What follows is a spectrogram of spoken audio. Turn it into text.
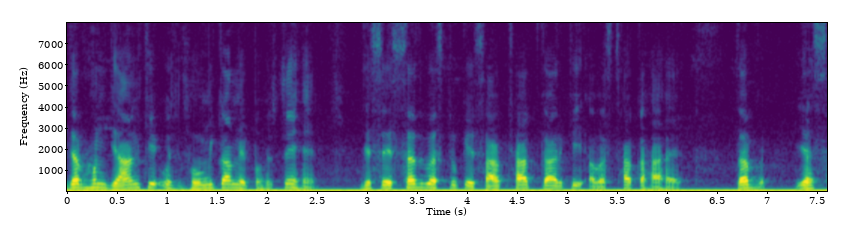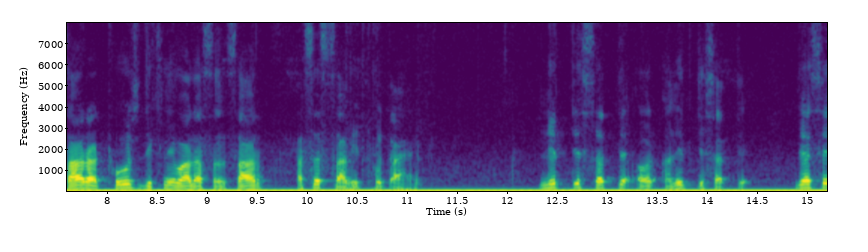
जब हम ज्ञान की उस भूमिका में पहुँचते हैं जिसे सदवस्तु के साक्षात्कार की अवस्था कहा है, तब यह सारा ठोस दिखने वाला संसार असत साबित होता है। नित्य सत्य और अनित्य सत्य, जैसे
